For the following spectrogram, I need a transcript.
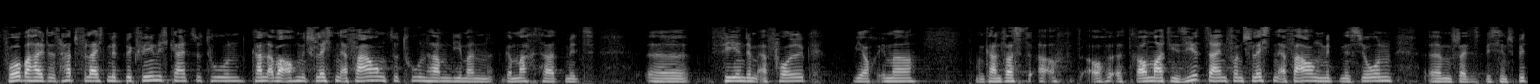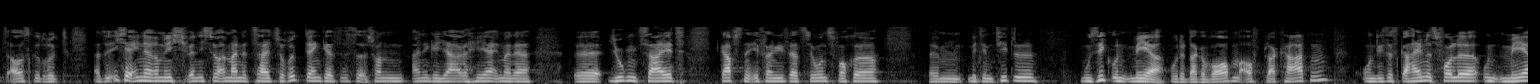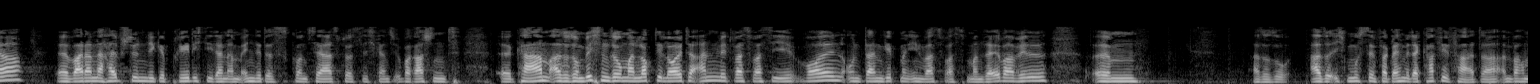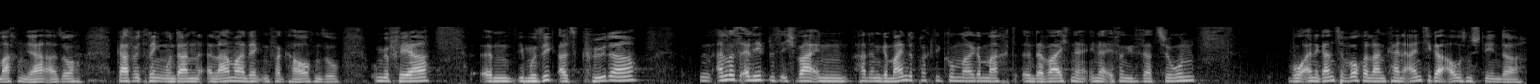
Vorbehalte, es hat vielleicht mit Bequemlichkeit zu tun, kann aber auch mit schlechten Erfahrungen zu tun haben, die man gemacht hat, mit äh, fehlendem Erfolg, wie auch immer. Man kann fast auch, auch traumatisiert sein von schlechten Erfahrungen mit Missionen, ähm, vielleicht ist ein bisschen spitz ausgedrückt. Also ich erinnere mich, wenn ich so an meine Zeit zurückdenke, es ist schon einige Jahre her, in meiner äh, Jugendzeit gab es eine Evangelisationswoche ähm, mit dem Titel Musik und mehr wurde da geworben auf Plakaten und dieses geheimnisvolle und mehr äh, war dann eine halbstündige Predigt, die dann am Ende des Konzerts plötzlich ganz überraschend äh, kam. Also so ein bisschen so, man lockt die Leute an mit was, was sie wollen und dann gibt man ihnen was, was man selber will. Ähm, also so, also ich muss den Vergleich mit der Kaffeefahrt da einfach machen, ja. Also Kaffee trinken und dann Lama denken, verkaufen, so ungefähr. Ähm, die Musik als Köder ein anderes Erlebnis, ich war in, hatte ein Gemeindepraktikum mal gemacht, äh, da war ich in einer, in einer Evangelisation, wo eine ganze Woche lang kein einziger Außenstehender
